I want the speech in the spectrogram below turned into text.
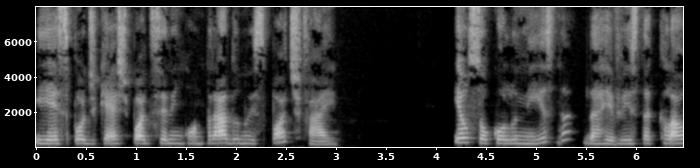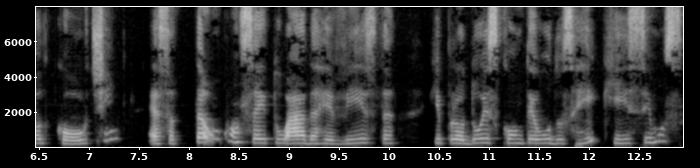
e esse podcast pode ser encontrado no Spotify. Eu sou colunista da revista Cloud Coaching, essa tão conceituada revista que produz conteúdos riquíssimos,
